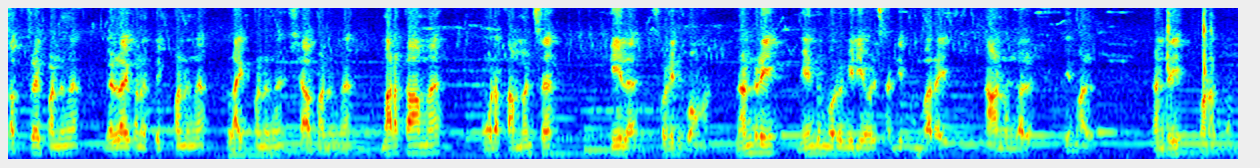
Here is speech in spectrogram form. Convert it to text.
சப்ஸ்கிரைப் பண்ணுங்க பெல் ஐக்கானை கிளிக் பண்ணுங்க லைக் பண்ணுங்க ஷேர் பண்ணுங்க. மறக்காம உங்களோட கமெண்ட்ஸை கீழே சொல்லிட்டு போங்க. நன்றி. மீண்டும் ஒரு வீடியோவில் சந்திக்கும் வரை நான் உங்கள் விமல். நன்றி. வணக்கம்.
